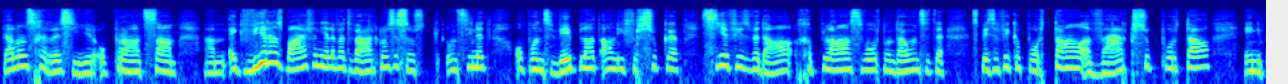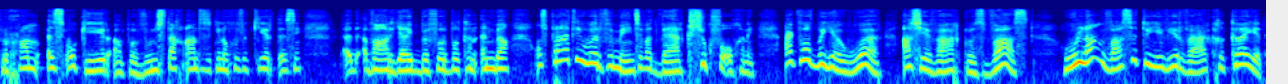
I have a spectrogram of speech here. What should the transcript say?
Bel ons gerus hier op praat saam. Um, ek weet ons baie van julle wat werkloos is. Ons ons sien dit op ons webblad al die versoeke, CV's wat daar geplaas word. Onthou ons het 'n spesifieke portaal 'n werksoekportaal en die program is ook hier op 'n Woensdag aan as ek nog nie verkeerd is nie eh, waar jy byvoorbeeld kan inbel. Ons praat hier oor vir mense wat werk soek vanoggend. Ek wil by jou hoor as jy werkloos was, hoe lank was dit toe jy weer werk gekry het?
